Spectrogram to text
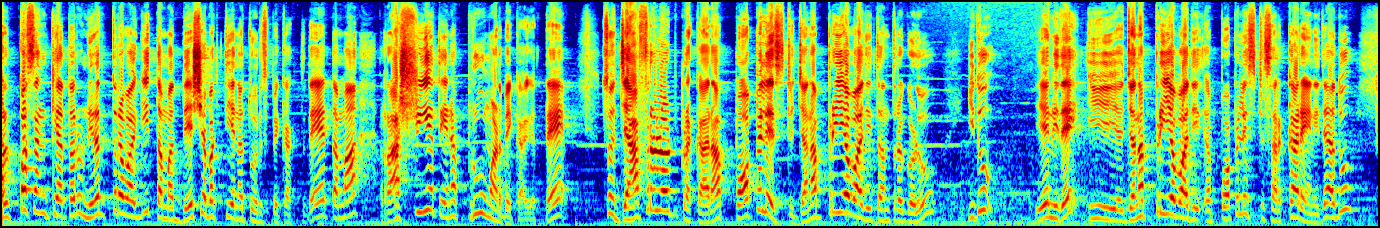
ಅಲ್ಪಸಂಖ್ಯಾತರು ನಿರಂತರವಾಗಿ ತಮ್ಮ ದೇಶಭಕ್ತಿಯನ್ನು ತೋರಿಸಬೇಕಾಗ್ತದೆ, ತಮ್ಮ ರಾಷ್ಟ್ರೀಯತೆಯನ್ನು ಪ್ರೂವ್ ಮಾಡಬೇಕಾಗುತ್ತೆ. ಸೊ ಜಾಫ್ರಲೋಟ್ ಪ್ರಕಾರ ಪಾಪ್ಯುಲಿಸ್ಟ್ ಜನಪ್ರಿಯವಾದಿ ತಂತ್ರಗಳು, ಇದು ಏನಿದೆ? ಈ ಜನಪ್ರಿಯವಾದಿ ಪಾಪ್ಯುಲಿಸ್ಟ್ ಸರ್ಕಾರ ಏನಿದೆ? ಅದು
